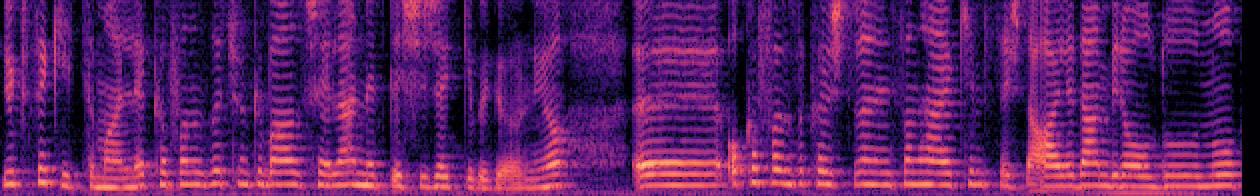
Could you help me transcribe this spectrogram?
Yüksek ihtimalle kafanızda çünkü bazı şeyler netleşecek gibi görünüyor. Ee, o kafanızı karıştıran insan her kimse işte aileden biri olduğunu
